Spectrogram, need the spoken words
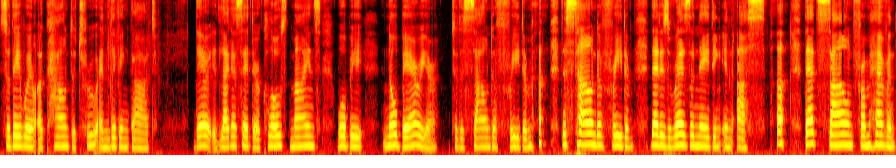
So they will account the true and living God. There, like I said, their closed minds will be no barrier to the sound of freedom, the sound of freedom that is resonating in us. that sound from heaven,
